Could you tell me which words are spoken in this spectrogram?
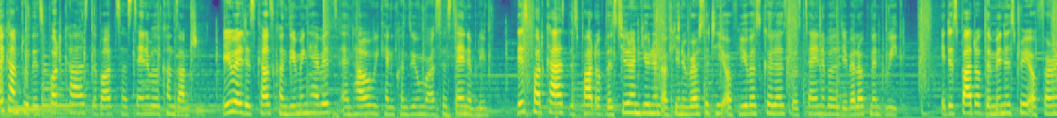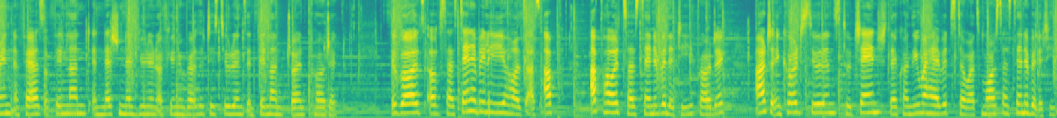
Welcome to this podcast about sustainable consumption. We will discuss consuming habits and how we can consume more sustainably. This podcast is part of the Student Union of University of Jyväskylä's Sustainable Development Week. It is part of the Ministry of Foreign Affairs of Finland and National Union of University Students in Finland joint project. The goals of Sustainability Holds Us Up, Uphold Sustainability project are to encourage students to change their consumer habits towards more sustainability.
